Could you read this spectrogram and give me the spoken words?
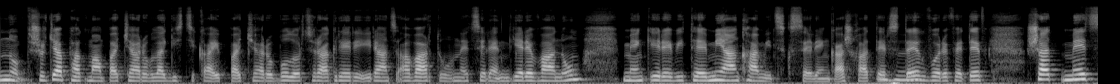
նո շրջափակման պատճառով, լոգիստիկայի պատճառով բոլոր ծրագրերը իրանց ավարտ ունեցել են Երևանում։ Մենք երևի թե մի անգամից սկսել ենք աշխատել ստեղ, որովհետև շատ մեծ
